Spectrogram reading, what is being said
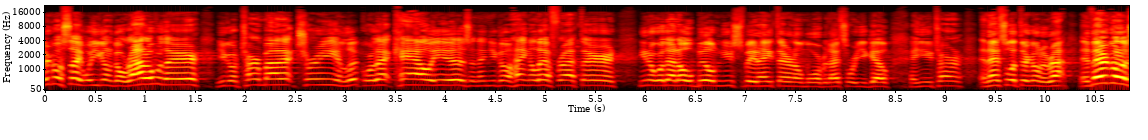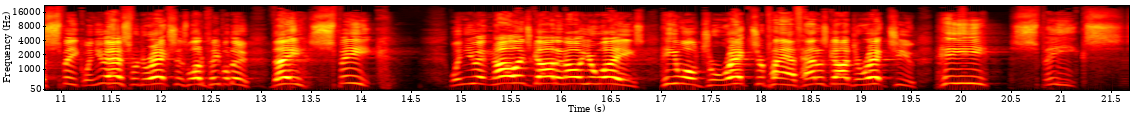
They're going to say, well, you're going to go right over there, you're going to turn by that tree and look where that cow is, and then you're going to hang a left right there, and you know where that old building used to be, it ain't there no more, but that's where you go, and you turn, and that's what they're going to do, right? And they're going to speak. When you ask for directions, what do people do? They speak. When you acknowledge God in all your ways, He will direct your path. How does God direct you? He speaks.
